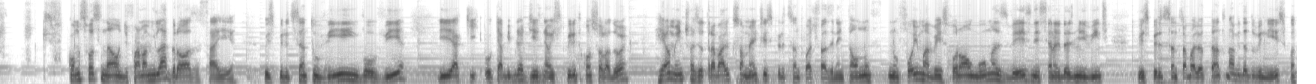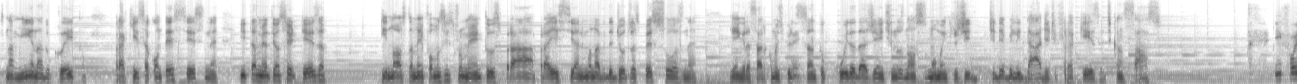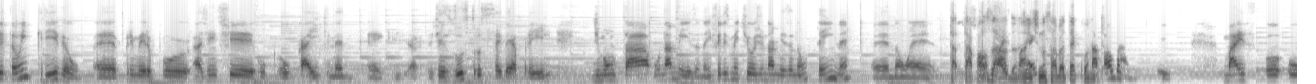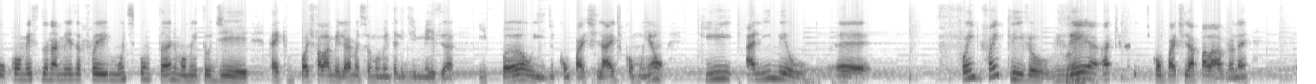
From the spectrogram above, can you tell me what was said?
como se fosse não, de forma milagrosa saía. O Espírito Santo via, envolvia e aqui o que a Bíblia diz, né, o Espírito Consolador realmente fazer o trabalho que somente o Espírito Santo pode fazer. Né? Então não, não foi uma vez, foram algumas vezes nesse ano de 2020 que o Espírito Santo trabalhou tanto na vida do Vinícius quanto na minha, na do Cleiton, para que isso acontecesse, né? E também eu tenho certeza que nós também fomos instrumentos para esse ânimo na vida de outras pessoas, né? E é engraçado como o Espírito Sim. Santo cuida da gente nos nossos momentos de, de debilidade, de fraqueza, de cansaço. E foi tão incrível, é, primeiro por a gente, o, o Kaique, né? É, Jesus trouxe essa ideia para ele de montar o na mesa, né? Infelizmente hoje o na mesa não tem, né? É, não é. Tá, tá pausado, a gente não sabe até quando. Tá pausado. Isso. Mas o, o começo do na mesa foi muito espontâneo, momento de. Kaique pode falar melhor, mas foi um momento ali de mesa e pão e de compartilhar e de comunhão. Que ali, meu, é, foi, foi incrível viver aquilo de compartilhar a palavra, né?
